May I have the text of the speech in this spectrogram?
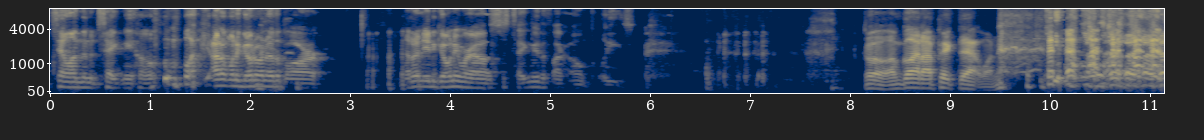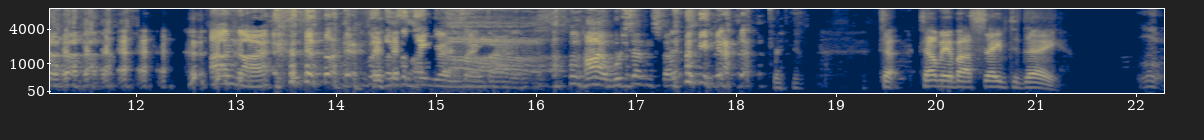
telling them to take me home. like, I don't want to go to another bar. I don't need to go anywhere else. Just take me the fuck home, please. well, I'm glad I picked that one. I'm not. but that's the thing at the same time. Hi, we're seven stone. yeah. T- tell me about Save Today. Mm.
